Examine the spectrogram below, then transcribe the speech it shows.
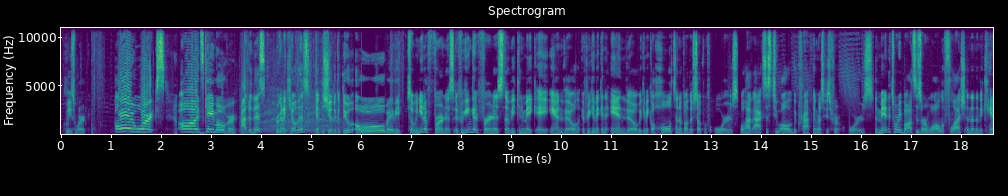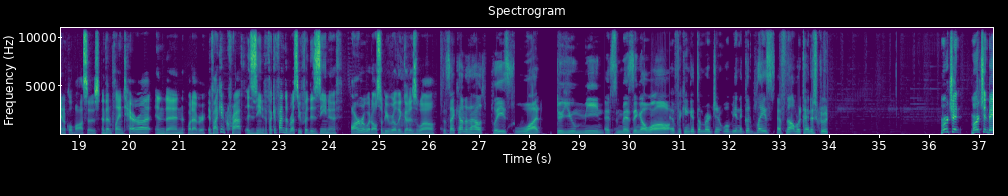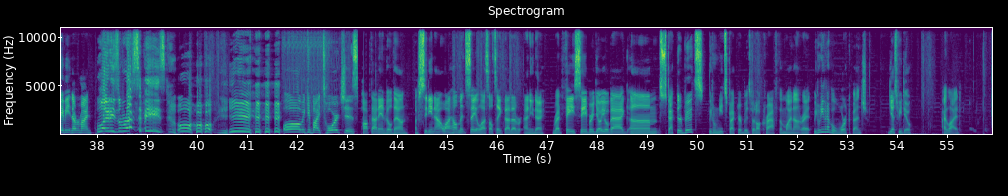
Please work. Oh, it works. Oh, it's game over. After this, we're gonna kill this, get the Shield of Cthulhu. Oh, baby. So we need a furnace. If we can get furnace, then we can make a anvil. If we can make an anvil, we can make a whole ton of other stuff with ores. We'll have access to all of the crafting recipes for ores. The mandatory bosses are Wall of Flesh and then the mechanical bosses. And then Plantera and then whatever. If I can craft a Zenith, if I can find the recipe for the Zenith, armor would also be really good as well. Does that count as a house, please? What do you mean? It's missing a wall. If we can get the merchant, we'll be in a good place. If not, we're kind of screwed. Merchant! Merchant, baby. Never mind. Look at these recipes! Oh, yeah. oh, we can buy torches. Pop that anvil down. Obsidian outlaw helmet. Say less. I'll take that ever, any day. Red phase saber. Yo-yo bag. Um, specter boots. We don't need specter boots, but I'll craft them. Why not, right? We don't even have a workbench. Yes, we do. I lied.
